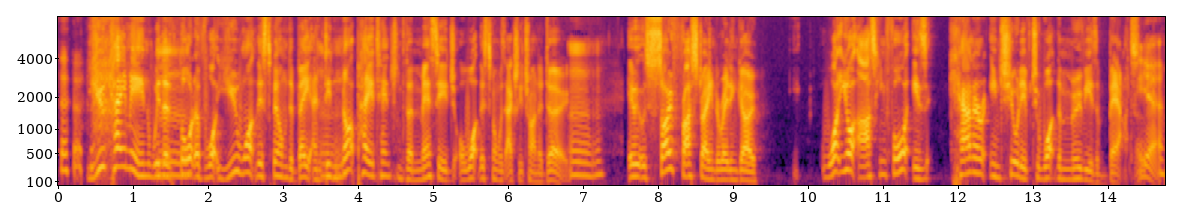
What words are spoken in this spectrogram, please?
you came in with a Mm. thought of what you want this film to be and did not pay attention to the message or what this film was actually trying to do. Mm. It was so frustrating to read and go, what you're asking for is counterintuitive to what the movie is about. Yeah.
